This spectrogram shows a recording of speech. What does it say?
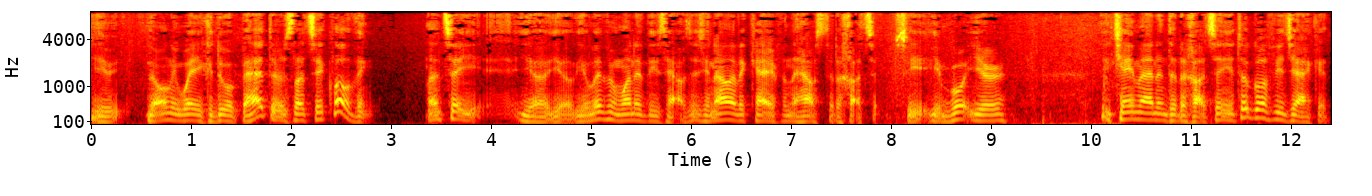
you, the only way you could do it better is let's say clothing. Let's say you, you, you, live in one of these houses, you're not allowed to carry from the house to the chutzner. So you, you brought your you came out into the chutzah, you took off your jacket.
